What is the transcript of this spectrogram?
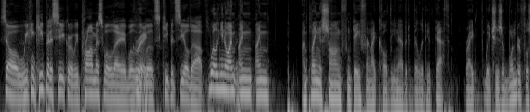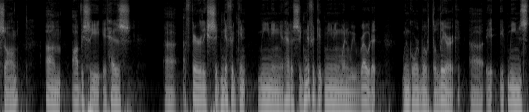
So we can keep it a secret. We promise we'll uh, we'll, Great. we'll keep it sealed up. Well, you know, I'm I'm I'm I'm playing a song from Day for Night called "The Inevitability of Death," right? Which is a wonderful song. Um, obviously, it has uh, a fairly significant meaning. It had a significant meaning when we wrote it. When Gord wrote the lyric, uh, it it means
